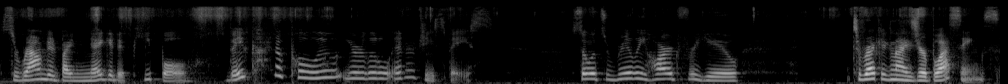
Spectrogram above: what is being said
surrounded by negative people, they kind of pollute your little energy space. So it's really hard for you to recognize your blessings.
